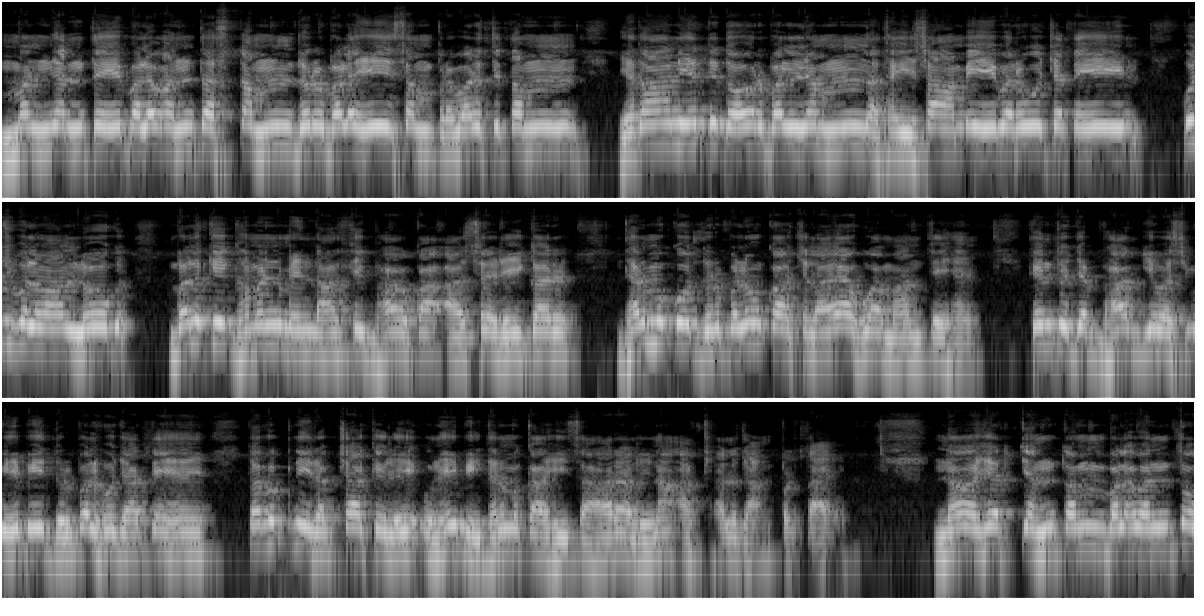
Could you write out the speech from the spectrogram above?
मनते बलवंतस्तम दुर्बल संप्रवर्तित यदा नियति दौर्बल्यम नथैषामेव रोचते। कुछ बलवान लोग बल के घमंड में नास्तिक भाव का आश्रय लेकर धर्म को दुर्बलों का चलाया हुआ मानते हैं। किंतु जब भाग्यवश वे भी दुर्बल हो जाते हैं, तब अपनी रक्षा के लिए उन्हें भी धर्म का ही सहारा लेना अच्छा जान पड़ता है। न ह्यत्यंतम बलवंतो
